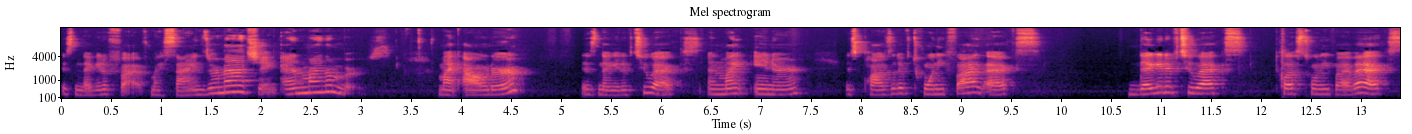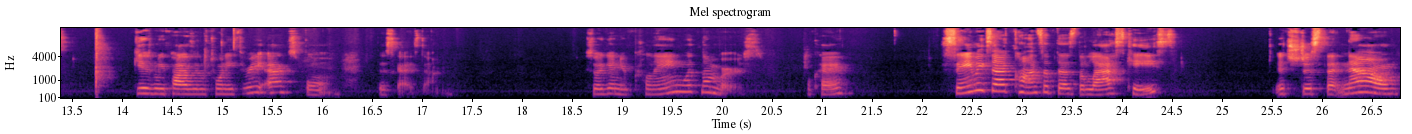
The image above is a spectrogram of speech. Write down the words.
is negative 5. My signs are matching and my numbers. My outer is negative 2x and my inner is positive 25x. Negative 2x plus 25x gives me positive 23x, boom, this guy's done. So again, you're playing with numbers, okay? Same exact concept as the last case. It's just that now,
